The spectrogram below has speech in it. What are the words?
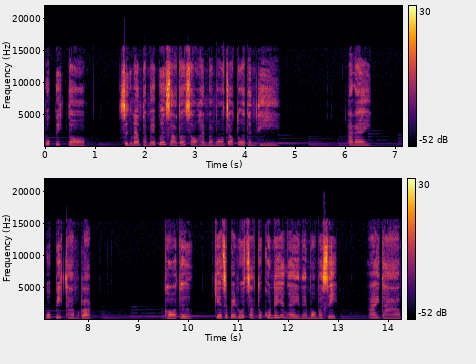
ปุ๊กปิ๊กตอบ ซึ่งนั่นทำให้เพื่อนสาวทั้งสองหันมามองเจ้าตัวทันที อะไร ปุ๊กปิ๊กถามกลับ ขอเถอะ แกจะไปรู้จักทุกคนได้ยังไงไหนบอกมาสิอายถาม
